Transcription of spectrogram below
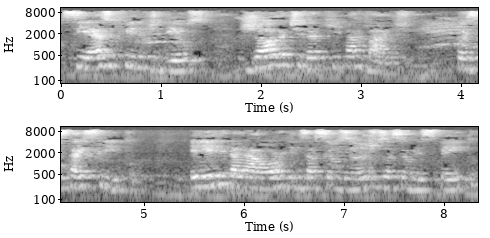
Se és o filho de Deus, joga-te daqui para baixo, pois está escrito: ele dará ordens a seus anjos a seu respeito,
